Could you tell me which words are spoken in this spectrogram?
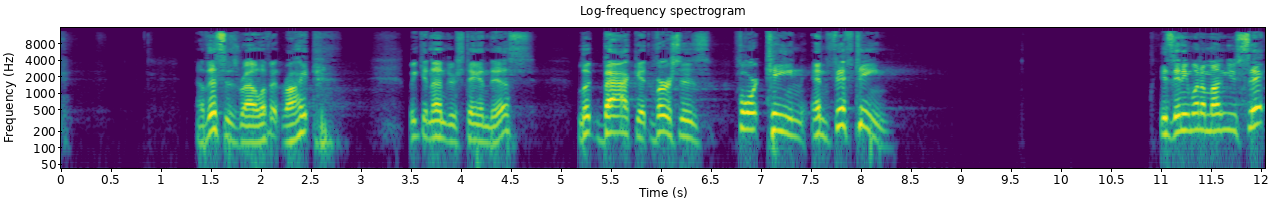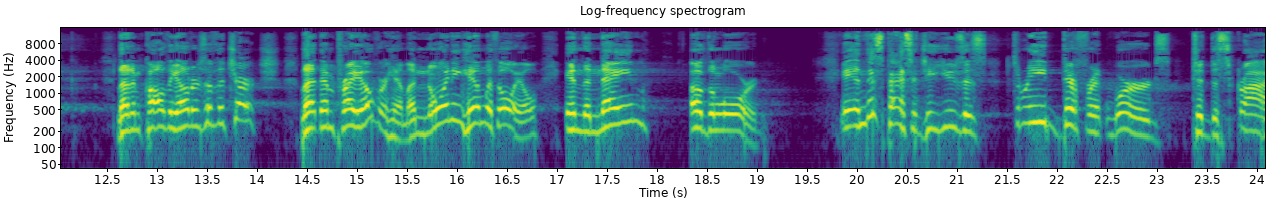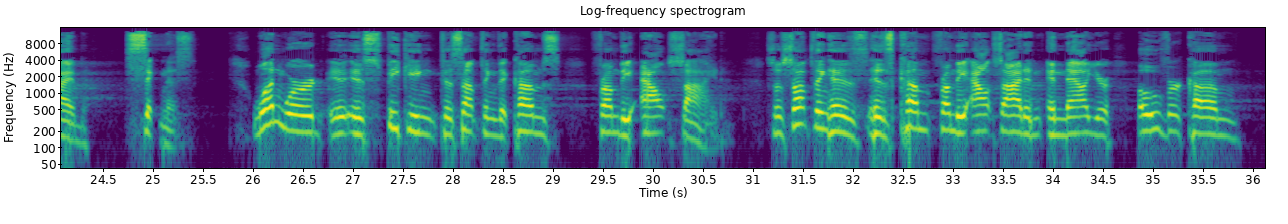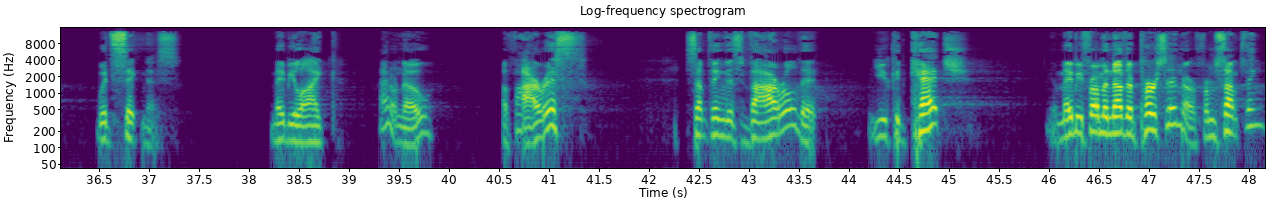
Now, this is relevant, right? We can understand this. Look back at verses 14 and 15. Is anyone among you sick? Let him call the elders of the church. Let them pray over him, anointing him with oil in the name of the Lord. In this passage, he uses three different words to describe sickness. One word is speaking to something that comes from the outside. So something has, has come from the outside and, and now you're overcome with sickness. Maybe like, I don't know, a virus, something that's viral that you could catch, maybe from another person or from something.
